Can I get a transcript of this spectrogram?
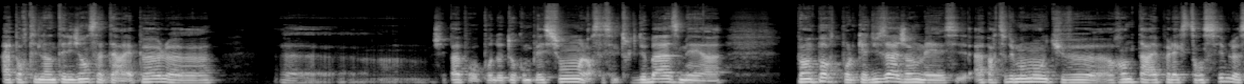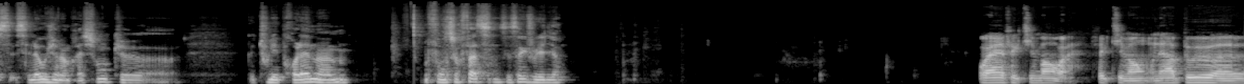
apporter de l'intelligence à ta REPL. Euh, je sais pas pour, pour d'autocomplétion alors ça c'est le truc de base mais peu importe pour le cas d'usage, hein, mais à partir du moment où tu veux euh, rendre ta REPL extensible, c'est là où j'ai l'impression que, euh, tous les problèmes euh, font surface. C'est ça que je voulais dire. Ouais, effectivement, ouais, effectivement, on est un peu,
